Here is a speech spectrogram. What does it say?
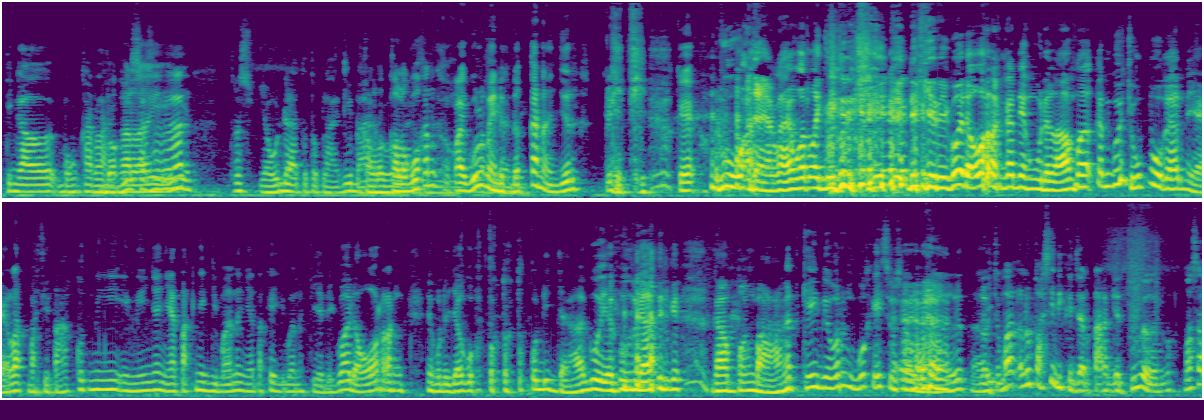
tinggal bongkar lagi, Bongkar lagi, iya. Terus ya udah tutup lagi baru kalau kalau gue kan kayak gue main deg-degan anjir. Kayak aduh ada yang lewat lagi di kiri, di kiri gue ada orang kan yang udah lama kan gue cupu kan. Ya lah masih takut nih ininya nyetaknya gimana nyetaknya gimana. Kiri gue ada orang yang udah jago tok tok tok kok dia jago ya? Gue ngeliatin kayak gampang banget kayak ini orang. Gue kayak susah banget Loh, cuman lu pasti dikejar target juga kan? Masa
